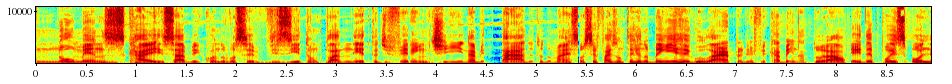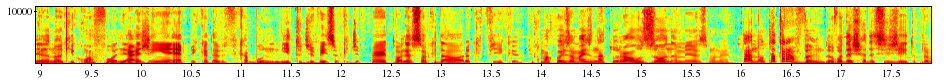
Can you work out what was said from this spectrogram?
em no Man's Sky, sabe? Quando você visita um planeta diferente, inabitado e tudo mais, você faz um terreno bem irregular para ele ficar bem natural. E aí depois, olhando aqui com a folhagem épica, deve ficar bonito de ver isso aqui de perto. Olha só que da hora que fica. Fica uma coisa mais naturalzona mesmo, né? Tá, não tá travando. Eu vou deixar desse jeito para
